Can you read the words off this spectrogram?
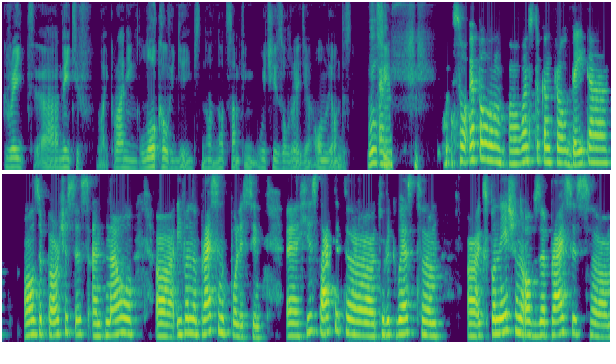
great uh, native, like running locally games, not, not something which is already only on this. We'll see. Um, so Apple uh, wants to control data all the purchases and now uh, even the pricing policy. Uh, he started uh, to request um, explanation of the prices uh,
